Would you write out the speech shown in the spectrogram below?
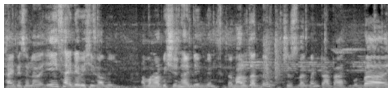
সাইডে চলে যাবে। এই সাইডে বেশি যাবে। আপনারা বিশেষ নয় দেখবেন। তা ভালো থাকবেন সুস্থ থাকবেন টাটা গুড বাই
